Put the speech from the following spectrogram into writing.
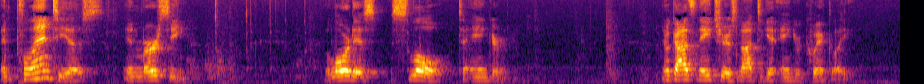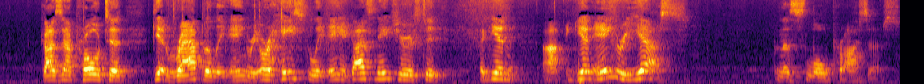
and plenteous in mercy. The Lord is slow to anger. You know, God's nature is not to get angry quickly. God's not prone to get rapidly angry or hastily angry. God's nature is to, again, uh, get angry, yes, but in a slow process.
